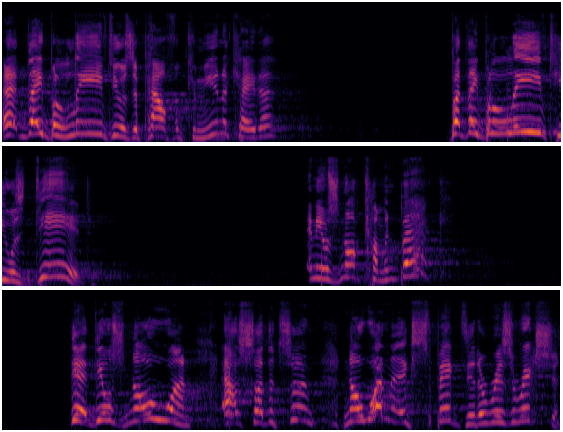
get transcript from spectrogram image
Uh, they believed he was a powerful communicator. But they believed he was dead and he was not coming back. There, there was no one outside the tomb. No one expected a resurrection.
